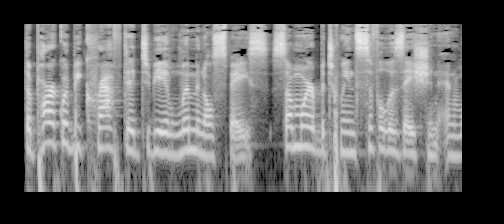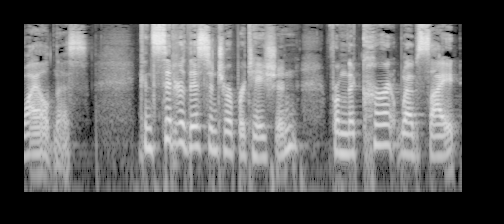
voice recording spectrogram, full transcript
The park would be crafted to be a liminal space, somewhere between civilization and wildness. Consider this interpretation from the current website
